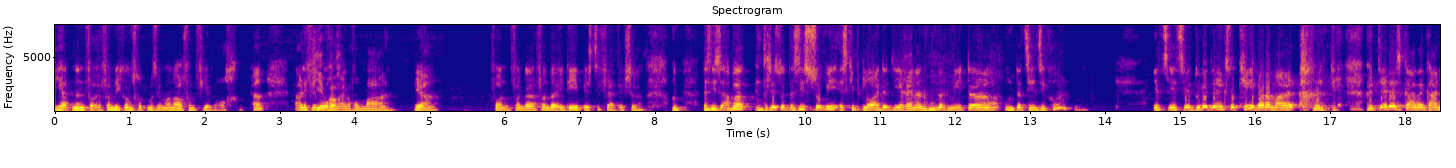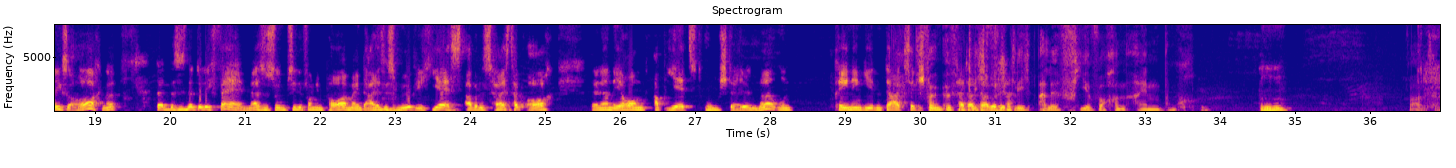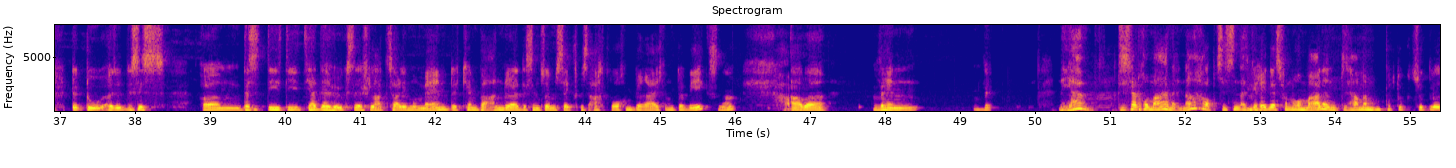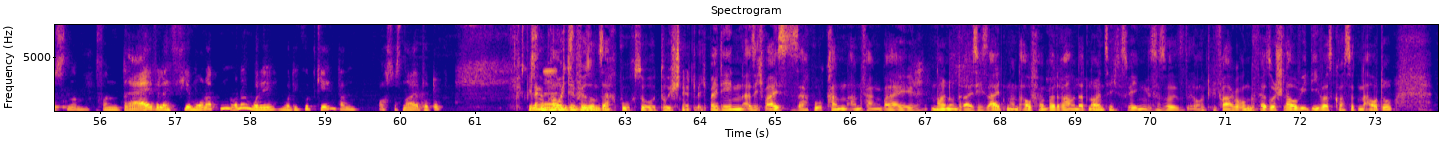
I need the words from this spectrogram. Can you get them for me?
die hatten einen Veröffentlichungsrhythmus immer noch von vier Wochen. Ja? Alle vier, vier Wochen, Wochen, ein Roman. Ja. Von, von, der, von der Idee bis zur Fertigstellung. Und das ist aber, verstehst du, das ist so wie, es gibt Leute, die rennen 100 Meter unter 10 Sekunden. Jetzt, jetzt, wenn du dir denkst, okay, warte mal, wenn der das kann, dann kann ich es auch, ne? Dann, das ist natürlich fein. Ne? Also so im Sinne von Empowerment, alles mhm. ist möglich, yes. Aber das heißt halt auch, deine Ernährung ab jetzt umstellen, ne? Und Training jeden Tag, sechs Die Stunden. Ta, wirklich alle vier Wochen ein Buch? Mhm. Wahnsinn. Du, also das ist, ähm, das ist die, die, die hat die höchste Schlagzahl im Moment. Ich kenne ein paar andere, die sind so im sechs bis acht Wochen Bereich unterwegs. Ne? Aber wenn, wenn naja, das ist halt Romane, ne? Hauptsächlich, also wir mhm. reden jetzt von Romanen, die haben einen Produktzyklus von drei, vielleicht vier Monaten, oder? Wo die, wo die gut gehen, dann brauchst du das neue Produkt. Wie lange brauche ich denn für so ein Sachbuch so durchschnittlich? Bei denen, also ich weiß, Sachbuch kann anfangen bei 39 Seiten und aufhören bei 390. Deswegen ist das so die Frage ungefähr so schlau wie die, was kostet ein Auto?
